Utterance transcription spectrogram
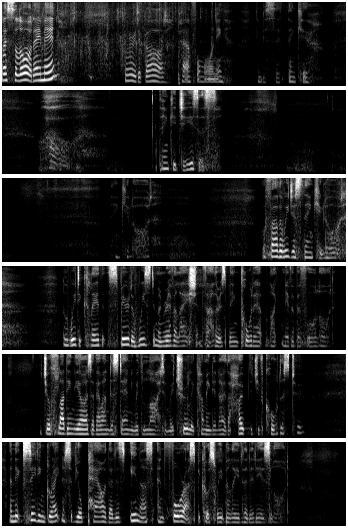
Bless the Lord. Amen. Glory to God. Powerful morning. You can be said. Thank you. Whoa. Thank you, Jesus. Thank you, Lord. Well, Father, we just thank you, Lord. Lord, we declare that the spirit of wisdom and revelation, Father, is being poured out like never before, Lord that you're flooding the eyes of our understanding with light, and we're truly coming to know the hope that you've called us to, and the exceeding greatness of your power that is in us and for us because we believe that it is, Lord.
